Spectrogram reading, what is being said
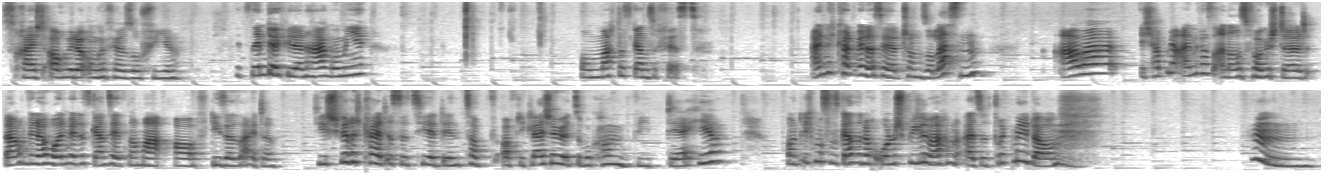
Das reicht auch wieder ungefähr so viel. Jetzt nehmt ihr euch wieder ein Haargummi und macht das Ganze fest. Eigentlich könnten wir das ja jetzt schon so lassen, aber ich habe mir eigentlich was anderes vorgestellt. Darum wiederholen wir das Ganze jetzt nochmal auf dieser Seite. Die Schwierigkeit ist jetzt hier, den Zopf auf die gleiche Höhe zu bekommen wie der hier. Und ich muss das Ganze noch ohne Spiegel machen, also drückt mir die Daumen. Hm.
